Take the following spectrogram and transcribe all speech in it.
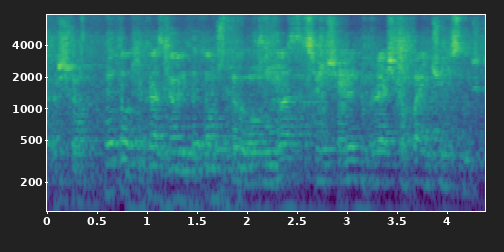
Хорошо. Ну, это вот как раз говорит о том, что у нас на сегодняшний момент управляющая компания ничего не слышит.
